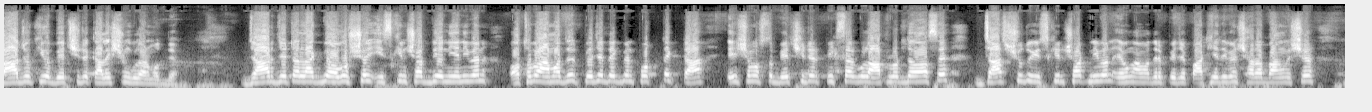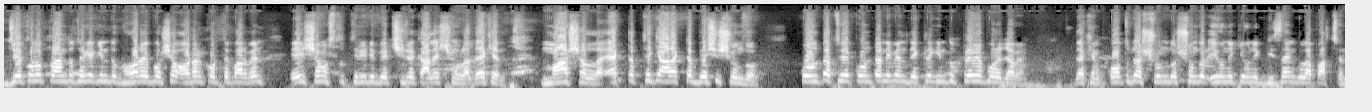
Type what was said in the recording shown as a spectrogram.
রাজকীয় বেডশিটের কালেকশনগুলার মধ্যে। যার যেটা লাগবে অবশ্যই স্ক্রিনশট দিয়ে নিয়ে নেবেন, অথবা আমাদের পেজে দেখবেন প্রত্যেকটা এই সমস্ত বেডশিটের পিকচারগুলো আপলোড দেওয়া আছে। যার শুধু স্ক্রিনশট নেবেন এবং আমাদের পেজে পাঠিয়ে দিবেন, সারা বাংলাদেশের যে কোনো প্রান্ত থেকে কিন্তু ঘরে বসে অর্ডার করতে পারবেন এই সমস্ত থ্রি ডি বেডশিটের কালেকশনগুলা দেখেন মাশাল্লাহ একটার থেকে আরেকটা বেশি সুন্দর। কোনটা থেকে কোনটা নেবেন দেখলে কিন্তু প্রেমে পড়ে যাবেন। দেখেন কতটা সুন্দর সুন্দর ইউনিক ইউনিক ডিজাইনগুলা পাচ্ছেন।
